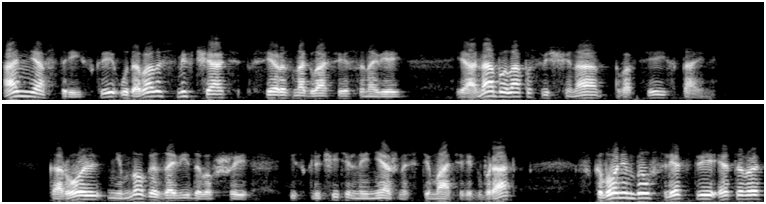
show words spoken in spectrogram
Анне Австрийской удавалось смягчать все разногласия сыновей, и она была посвящена во все их тайны. Король, немного завидовавший исключительной нежности матери к брату, склонен был вследствие этого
